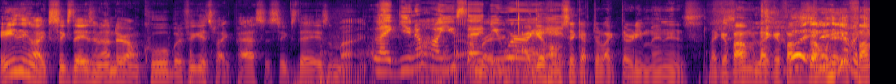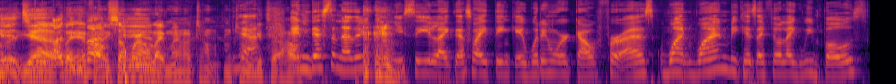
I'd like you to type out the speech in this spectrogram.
anything like six days and under, I'm cool. But if it gets like past the six days, I'm like, like you know how you I'm said you were. I get homesick after like 30 minutes. Like if I'm like if I'm and somewhere, if a I'm kid, yeah, I but think if if I had I'm somewhere, kid- I'm like, man, I'm trying, I'm trying to get to the house. And that's another thing you see, like that's why I think it wouldn't work out for us. One, one because I feel like we both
